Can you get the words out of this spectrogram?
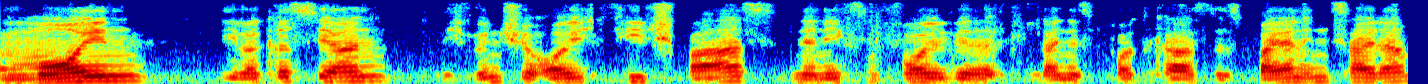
Moin, lieber Christian. Ich wünsche euch viel Spaß in der nächsten Folge deines Podcasts Bayern Insider.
